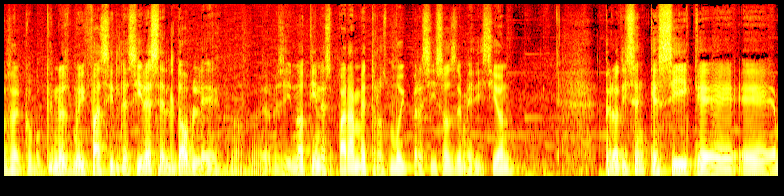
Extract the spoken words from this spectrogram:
o sea, como que no es muy fácil decir, es el doble, si no tienes parámetros muy precisos de medición. Pero dicen que sí, que eh,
